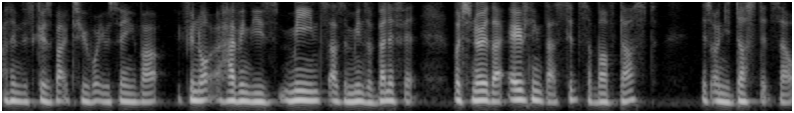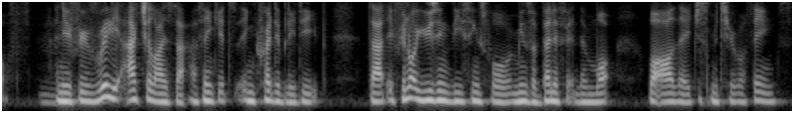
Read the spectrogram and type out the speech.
I think this goes back to what you were saying about if you're not having these means as a means of benefit, but to know that everything that sits above dust is only dust itself. And if you really actualize that, I think it's incredibly deep. That if you're not using these things for means of benefit, then what what are they? Just material things.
